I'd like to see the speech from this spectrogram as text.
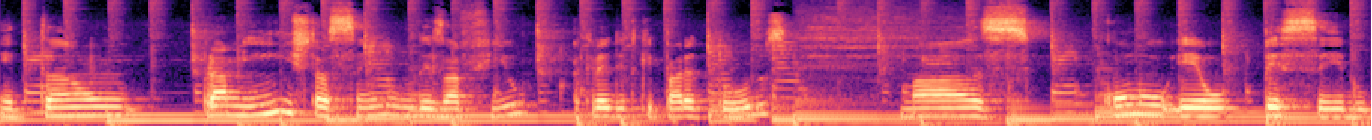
Então, para mim está sendo um desafio, acredito que para todos, mas como eu percebo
